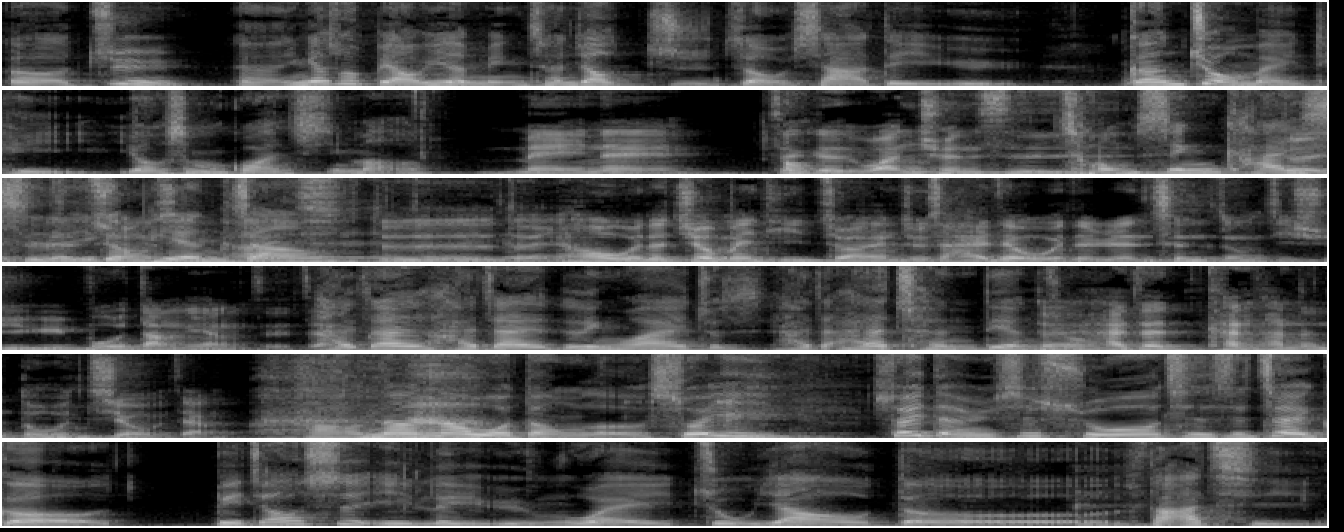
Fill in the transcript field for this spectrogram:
呃剧，呃，应该说表演名称叫《直走下地狱》，跟旧媒体有什么关系吗？没呢，这个完全是重新开始的一个篇章对对对对。然后我的旧媒体专案就是还在我的人生中继续余波荡漾着，这样还在还在另外就是还在还在沉淀，中。还在看它能多久这样。好，那那我懂了。所以 所以等于是说，其实这个比较是以李云为主要的发起，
